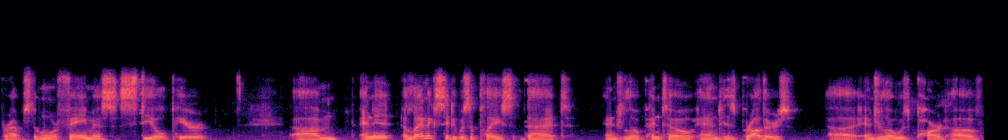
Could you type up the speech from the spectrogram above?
perhaps the more famous Steel Pier. Um, and it, Atlantic City was a place that Angelo Pinto and his brothers, uh, Angelo was part of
